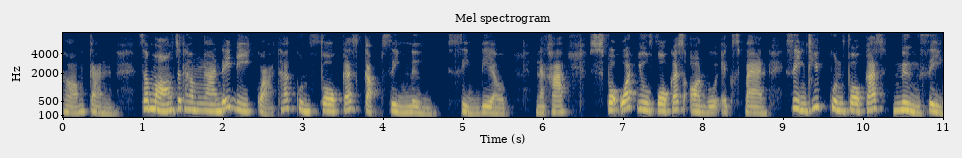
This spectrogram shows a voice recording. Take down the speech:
พร้อมกัน สมองจะทำงานได้ดีกว่า ถ้าคุณโฟกัสกับสิ่งหนึ่งสิ่งเดียวนะคะ what you focus on will expand สิ่งที่คุณโฟกัสหนึ่งสิ่ง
